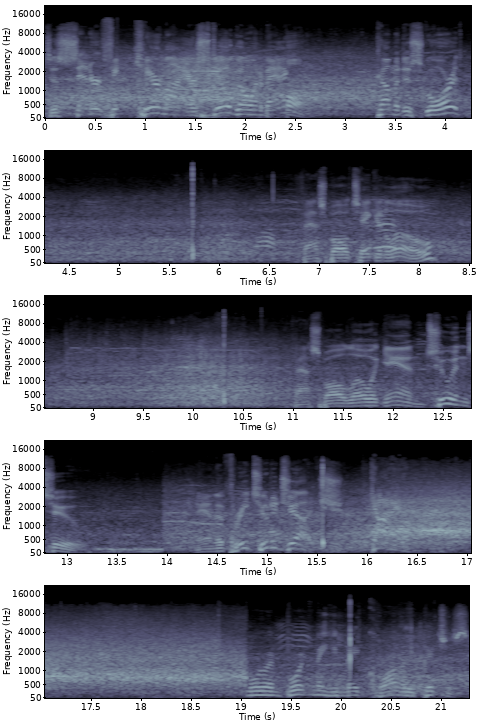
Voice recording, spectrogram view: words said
to center field. Kiermaier still going back. Coming to score. Fastball taken low. Fastball low again. Two and two. And the 3 2 to Judge. Got it. More importantly, he made quality pitches.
